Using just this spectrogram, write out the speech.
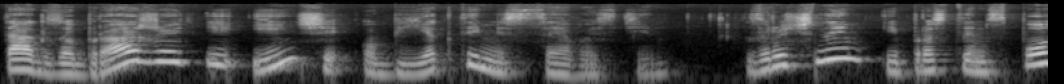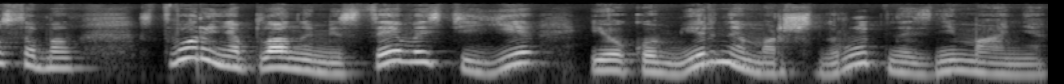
Так зображують і інші об'єкти місцевості. Зручним і простим способом створення плану місцевості є і окомірне маршрутне знімання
